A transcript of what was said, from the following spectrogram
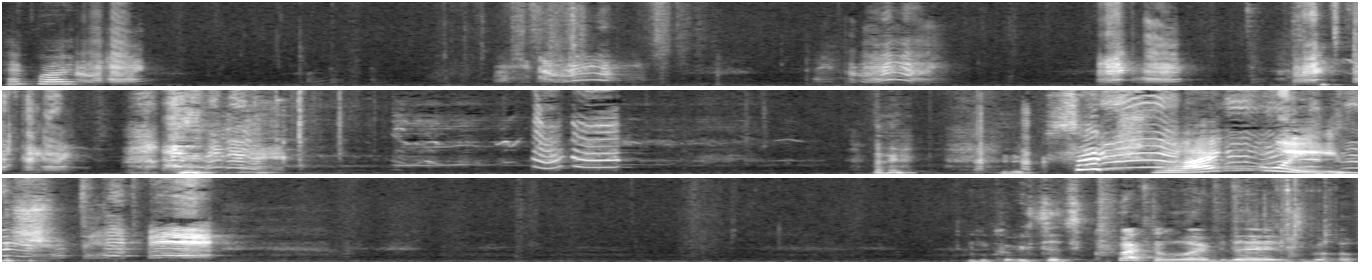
Hey. Such language. I've got your crackle over there as well.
